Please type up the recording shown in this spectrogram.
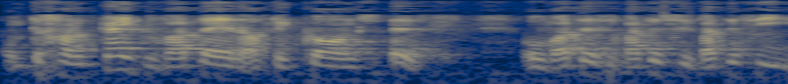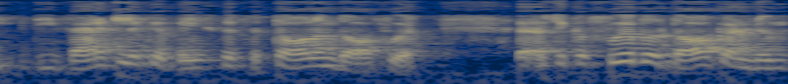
om te gaan kyk wat hy in Afrikaans is of wat is wat is wat is die die werklike beste vertaling daarvoor. As ek 'n voorbeeld daar kan noem,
